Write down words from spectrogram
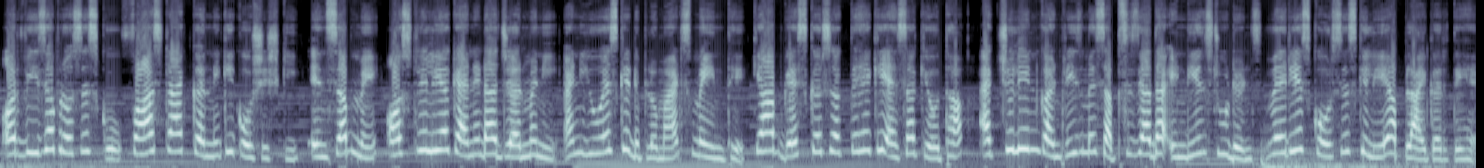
और वीज़ा प्रोसेस को फास्ट ट्रैक करने की कोशिश की। इन सब में Australia Canada Germany and US के डिप्लोमेट्स मेन थे। क्या आप गेस कर सकते हैं कि ऐसा क्यों था? एक्चुअली इन कंट्रीज़ में सबसे ज़्यादा इंडियन स्टूडेंट्स वेरियस कोर्सेज के लिए अप्लाई करते हैं।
